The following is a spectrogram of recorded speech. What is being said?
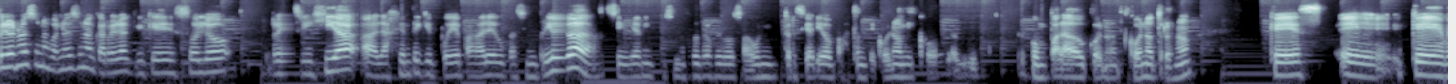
pero no es, una, no es una carrera que quede solo restringida a la gente que puede pagar educación privada, si bien incluso nosotros vemos a un terciario bastante económico comparado con, con otros, ¿no? Que es eh, que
